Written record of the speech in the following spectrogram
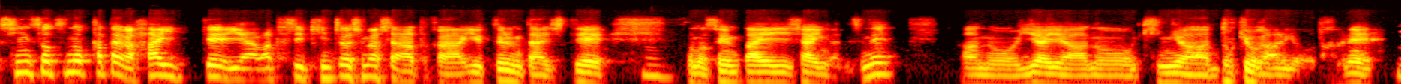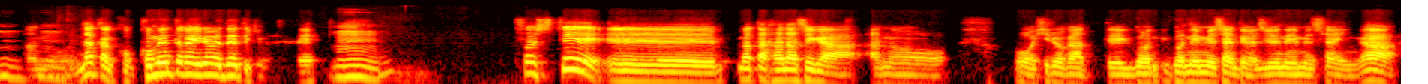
新卒の方が入って、いや、私緊張しましたとか言ってるのに対して、うんこの先輩社員がですね、あの、いやいや、あの、君は度胸があるよとかね、うんあの、なんかこうコメントがいろいろ出てきますよね。うん。そして、えー、また話が、あの、こう広がって5、5年目社員とか10年目社員が、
